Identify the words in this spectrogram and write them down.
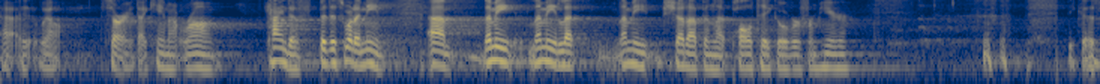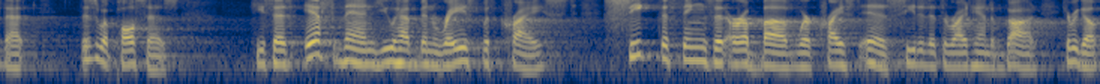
Uh, well, sorry, that came out wrong. Kind of, but that's what I mean. Um, let, me, let, me let, let me shut up and let Paul take over from here. because that, this is what Paul says he says, If then you have been raised with Christ, Seek the things that are above where Christ is, seated at the right hand of God. Here we go.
